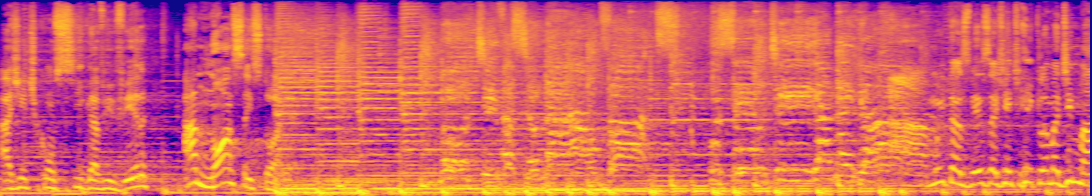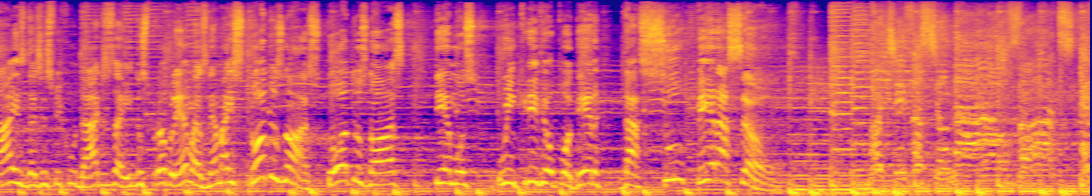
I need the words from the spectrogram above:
a gente consiga viver a nossa história. Motivacional Vox. O seu dia melhor. Ah, muitas vezes a gente reclama demais das dificuldades aí, dos problemas, né? Mas todos nós, todos nós temos o incrível poder da superação. Motivacional Vox. É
